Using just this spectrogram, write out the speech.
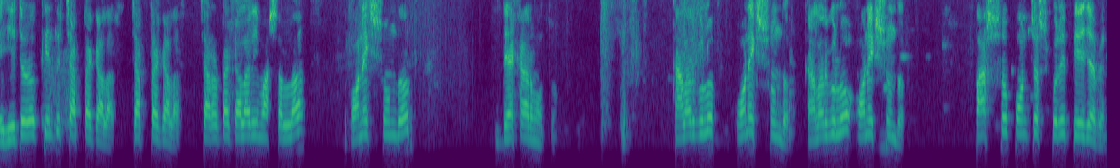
এই যে এটারও কিন্তু চারটা কালার চারটা কালার, চারোটা কালারই মাসাল্লাহ অনেক সুন্দর দেখার মতো। কালারগুলো অনেক সুন্দর, কালারগুলো অনেক সুন্দর। পাঁচশো পঞ্চাশ করে পেয়ে যাবেন।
